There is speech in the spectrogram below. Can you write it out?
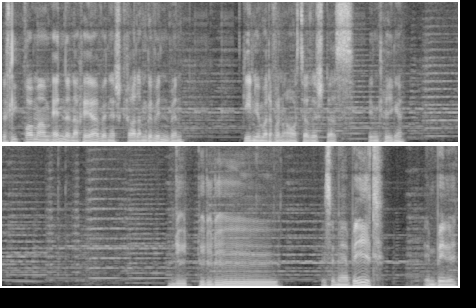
Das Lied brauchen wir am Ende nachher, wenn ich gerade am Gewinnen bin. Gehen wir mal davon aus, dass ich das hinkriege. Bisschen mehr Bild im Bild.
